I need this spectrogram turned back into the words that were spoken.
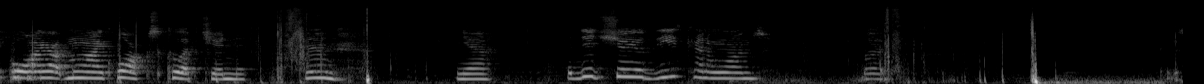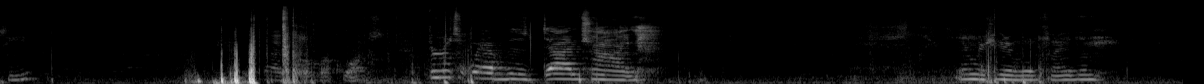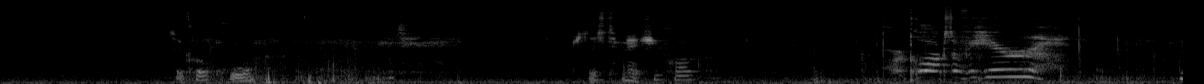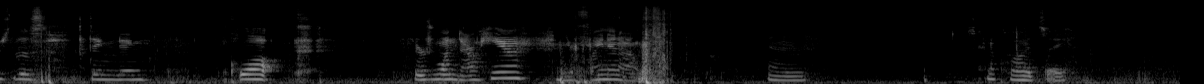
got my clocks collection. And yeah, I did show you these kind of ones, but see. more clocks. First, we have this dime chime. I'm just gonna modify them. It's So cool, cool. This Tamechi clock. More clocks over here. There's this ding ding clock. There's one down here, and you'll find it out. And it's kind of cool, I'd say.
